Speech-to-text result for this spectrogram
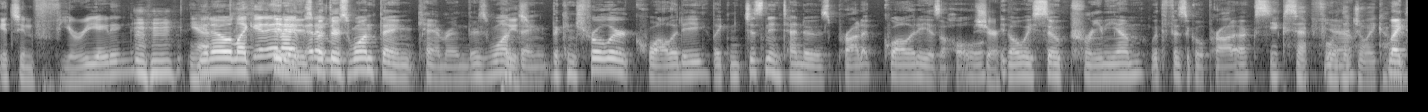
it's infuriating. Mm-hmm. Yeah. You know, like and, and It I, is, and but I- there's one thing, Cameron. There's one Please. thing. The controller quality, like just Nintendo's product quality as a whole, Sure. is always so premium with physical products. except for Yeah. the Joy-Cons. Like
